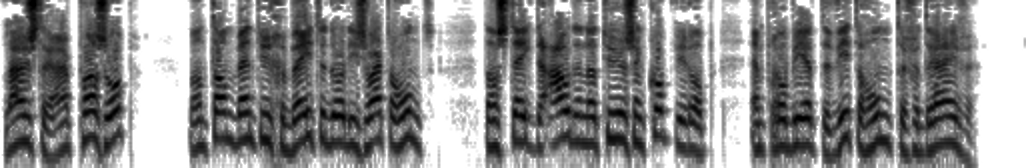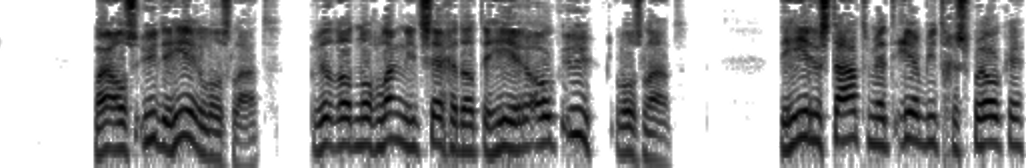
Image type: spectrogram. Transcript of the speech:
Luisteraar, pas op, want dan bent u gebeten door die zwarte hond. Dan steekt de oude natuur zijn kop weer op en probeert de witte hond te verdrijven. Maar als u de Heer loslaat, wil dat nog lang niet zeggen dat de Heere ook u loslaat. De Heere staat, met eerbied gesproken,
